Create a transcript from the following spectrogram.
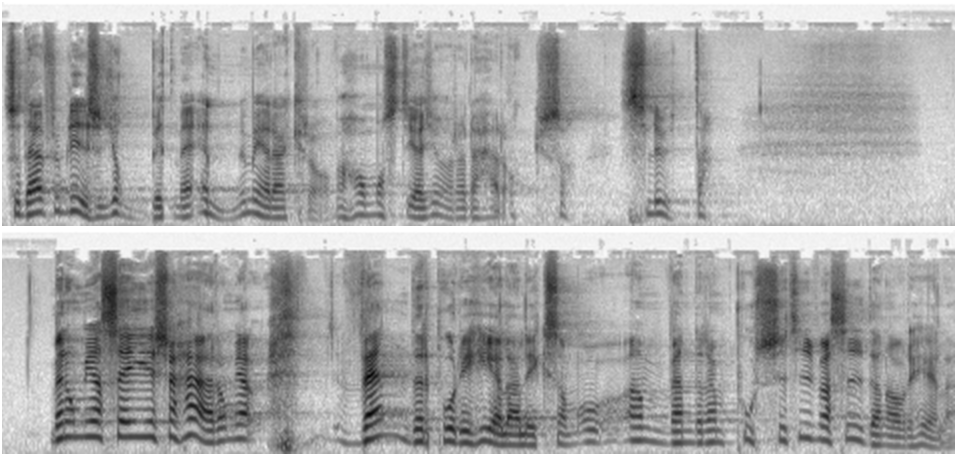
Så därför blir det så jobbigt med ännu mera krav. Jaha, måste jag göra det här också? Sluta. Men om jag säger så här, om jag vänder på det hela liksom och använder den positiva sidan av det hela.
